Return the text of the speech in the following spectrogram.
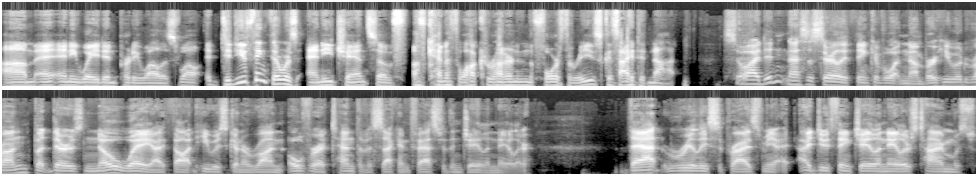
Um, and, and, he weighed in pretty well as well. Did you think there was any chance of of Kenneth Walker running in the four threes? Because I did not. So I didn't necessarily think of what number he would run, but there's no way I thought he was going to run over a tenth of a second faster than Jalen Nailor. That really surprised me. I, I do think Jalen Nailor's time was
